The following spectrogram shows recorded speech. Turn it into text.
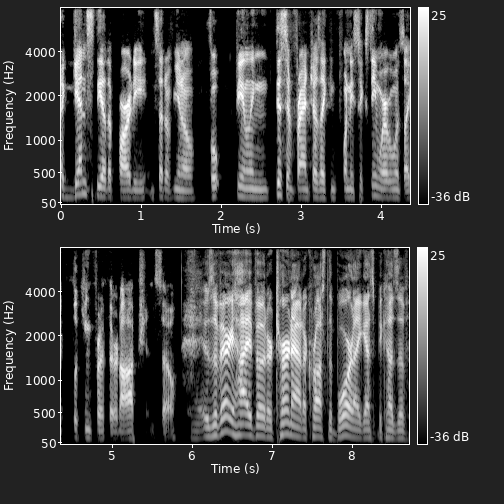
against the other party instead of you know vote, feeling disenfranchised like in 2016 where everyone's like looking for a third option so. It was a very high voter turnout across the board, I guess, because of,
